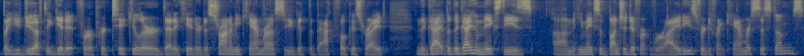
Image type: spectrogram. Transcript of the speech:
but you do have to get it for a particular dedicated astronomy camera so you get the back focus right. And the guy, but the guy who makes these um, he makes a bunch of different varieties for different camera systems.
